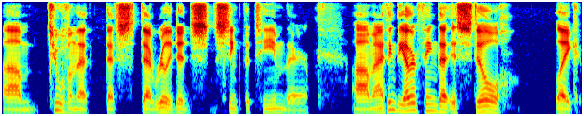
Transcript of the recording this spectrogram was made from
Um, two of them that that's that really did sink the team there. Um, and I think the other thing that is still like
